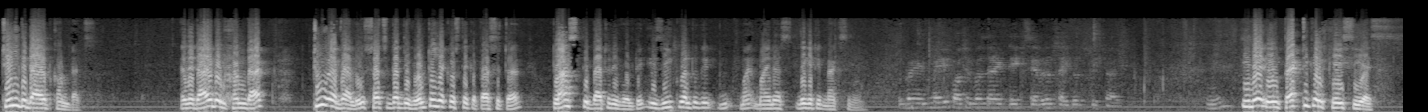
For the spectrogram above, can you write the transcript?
till the diode conducts. And the diode will conduct to a value such that the voltage across the capacitor plus the battery voltage is equal to the mi- minus negative maximum. So, but it may be possible that it takes several cycles to charge. In, a, in practical case, yes.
